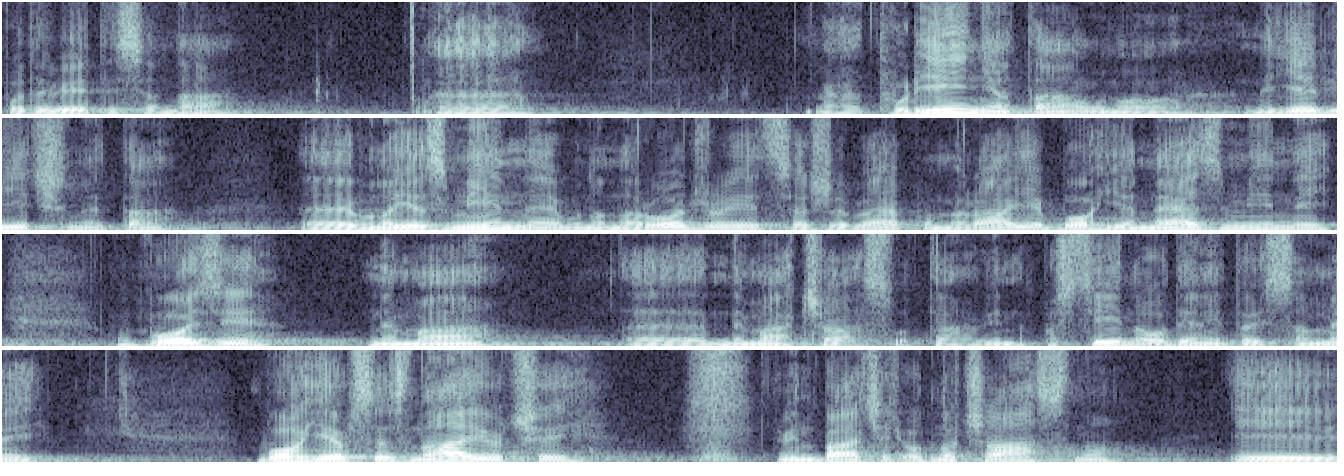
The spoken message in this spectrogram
подивитися на е, е, творіння, та, воно не є вічне, та, е, воно є змінне, воно народжується, живе, помирає. Бог є незмінний, в Бозі нема, е, нема часу. Та, Він постійно один і той самий. Бог є всезнаючий, Він бачить одночасно і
